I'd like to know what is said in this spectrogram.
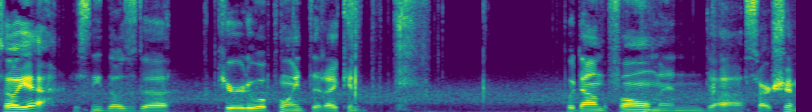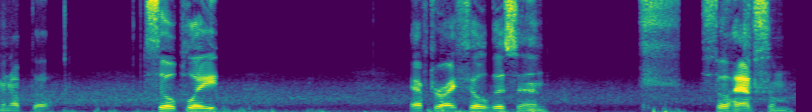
So yeah, just need those to cure to a point that I can put down the foam and uh, start shimming up the sill plate after I fill this in. Still have some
